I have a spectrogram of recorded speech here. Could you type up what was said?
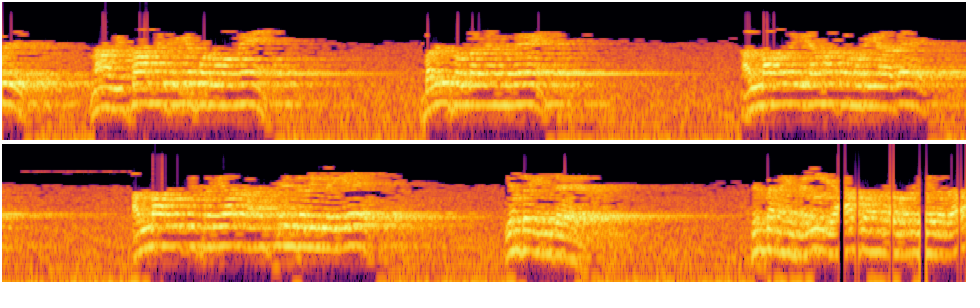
நிறுத்தப்பட்டு நாம் விசாரணை செய்யப்படுவோமே. பதில் சொல்ல வேண்டுமே. அல்லாவை ஏமாற்ற முடியாத. அல்லாவுக்கு தெரியாத ரகசியங்கள் இல்லையே என்ற இந்த சிந்தனைகள் யாபகங்கள் வருகிறதா?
